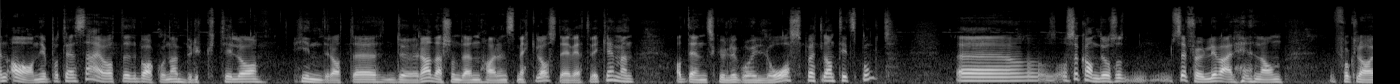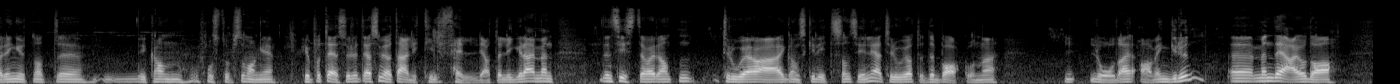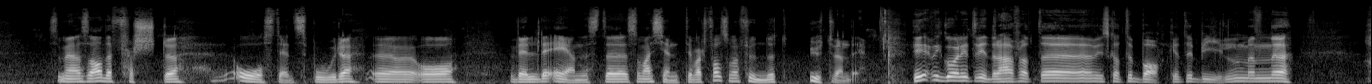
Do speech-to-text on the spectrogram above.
En annen hypotese er jo at det bakgående er brukt til å hindre at døra, dersom den har en smekklås, det vet vi ikke, men at den skulle gå i lås på et eller annet tidspunkt. Og så kan det jo også selvfølgelig være en eller annen forklaring, uten at eh, vi kan hoste opp så mange hypoteser rundt det, som gjør at det er litt tilfeldig at det ligger der. Men den siste varianten tror jeg er ganske lite sannsynlig. Jeg tror jo at dette bakhåndet lå der av en grunn. Eh, men det er jo da, som jeg sa, det første åstedssporet, og vel det eneste som er kjent, i hvert fall, som er funnet utvendig. Vi, går litt videre her, for at vi skal tilbake til bilen. Men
